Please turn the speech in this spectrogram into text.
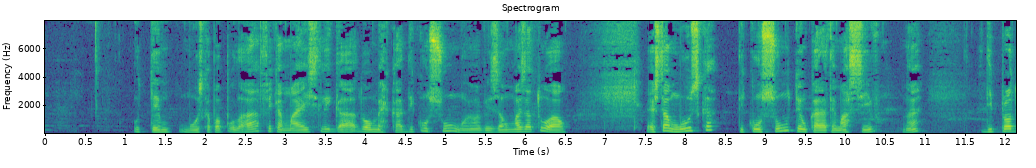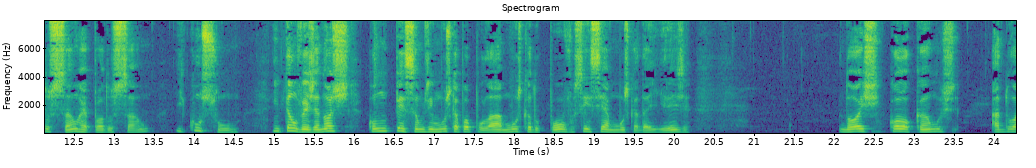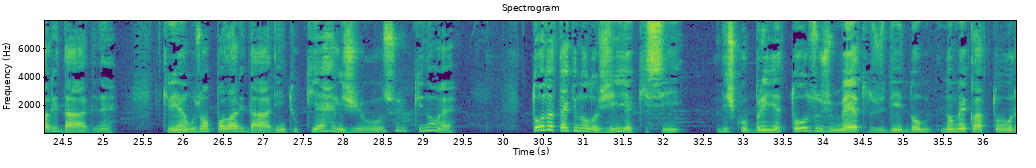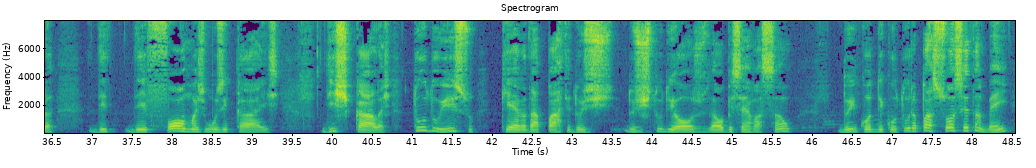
o termo música popular fica mais ligado ao mercado de consumo, é uma visão mais atual. Esta música de consumo tem um caráter massivo, né? de produção, reprodução e consumo. Então veja, nós quando pensamos em música popular, música do povo, sem ser a música da igreja, nós colocamos a dualidade, né? Criamos uma polaridade entre o que é religioso e o que não é toda a tecnologia que se descobria, todos os métodos de nomenclatura, de, de formas musicais, de escalas, tudo isso que era da parte dos, dos estudiosos da observação do encontro de cultura passou a ser também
